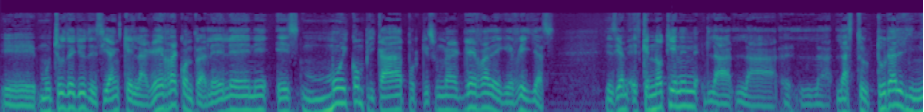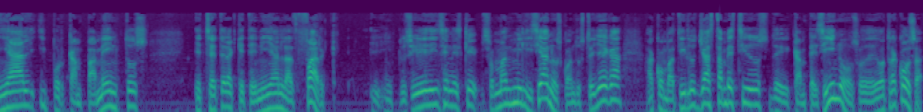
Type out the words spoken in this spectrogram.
eh, muchos de ellos decían que la guerra contra el ELN es muy complicada porque es una guerra de guerrillas. Decían, es que no tienen la, la, la, la estructura lineal y por campamentos, etcétera, que tenían las FARC. I- Inclusive dicen es que son más milicianos. Cuando usted llega a combatirlos ya están vestidos de campesinos o de otra cosa.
